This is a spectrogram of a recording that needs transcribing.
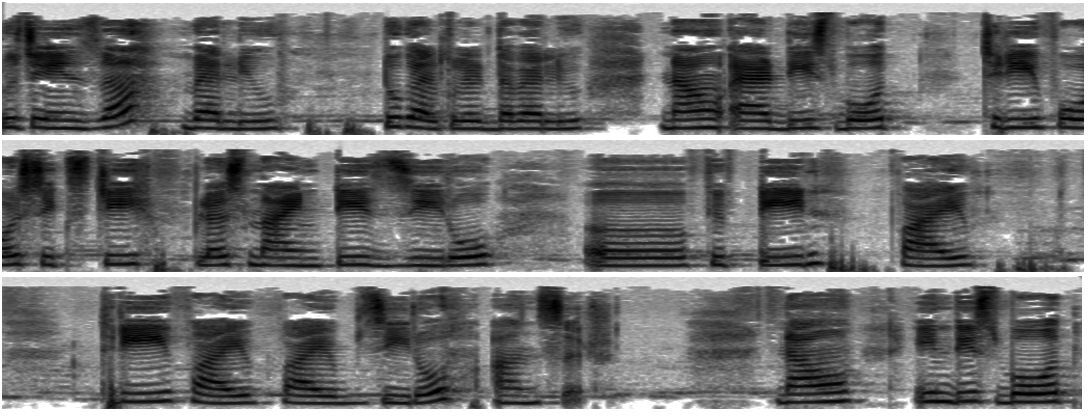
to change the value to calculate the value. Now add these both 3 4 60 plus 90 0 uh, 15 5 3 5 5 0 answer. Now in this both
